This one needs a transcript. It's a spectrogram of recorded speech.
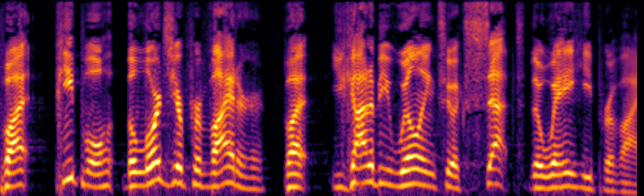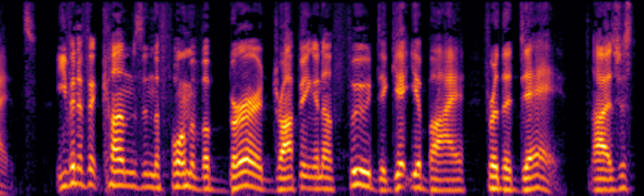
But people, the Lord's your provider, but you got to be willing to accept the way he provides even if it comes in the form of a bird dropping enough food to get you by for the day. Uh, I was just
